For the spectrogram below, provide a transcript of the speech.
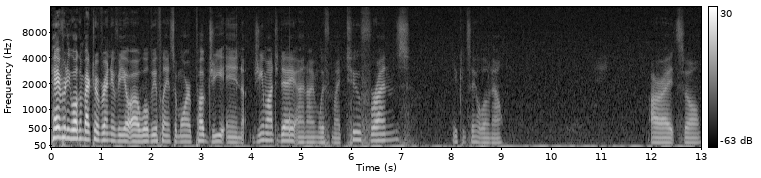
Hey everybody, welcome back to a brand new video. Uh, we'll be playing some more PUBG in Gmod today, and I'm with my two friends. You can say hello now. Alright, so,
